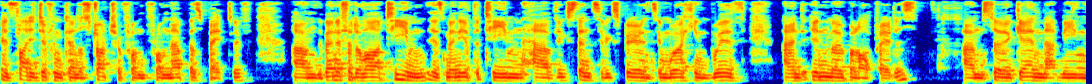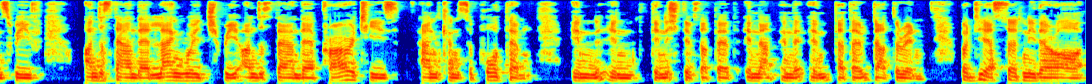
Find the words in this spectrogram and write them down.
it's slightly different kind of structure from from that perspective. Um, the benefit of our team is many of the team have extensive experience in working with and in mobile operators. Um, so again, that means we've understand their language, we understand their priorities, and can support them in in the initiatives that they're in that in, the, in that they're that they're in. But yes, certainly there are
